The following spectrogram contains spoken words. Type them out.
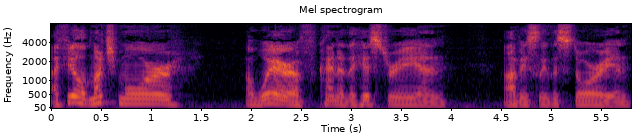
I feel much more aware of kind of the history and obviously the story, and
